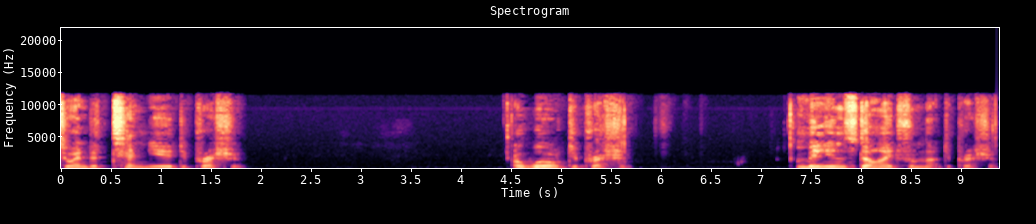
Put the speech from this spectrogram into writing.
to end a 10 year depression, a world depression. Millions died from that depression.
